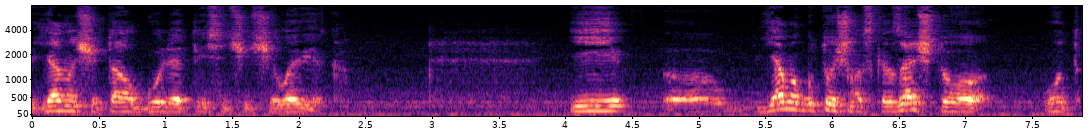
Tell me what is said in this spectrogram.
я насчитал более тысячи человек. И э, я могу точно сказать, что вот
